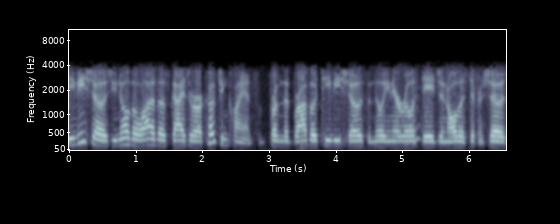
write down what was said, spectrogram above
TV shows, you know that a lot of those guys are our coaching clients from the Bravo TV shows, the Millionaire Real Mm-hmm. Estate Agent, all those different shows.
